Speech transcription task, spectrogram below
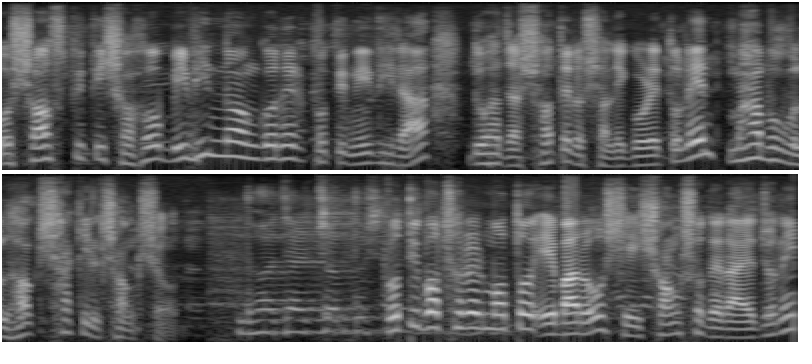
ও সংস্কৃতি সহ বিভিন্ন অঙ্গনের প্রতিনিধিরা দুহাজার সতেরো সালে গড়ে তোলেন মাহবুবুল হক শাকিল সংসদ। প্রতি বছরের মতো এবারও সেই সংসদের আয়োজনে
